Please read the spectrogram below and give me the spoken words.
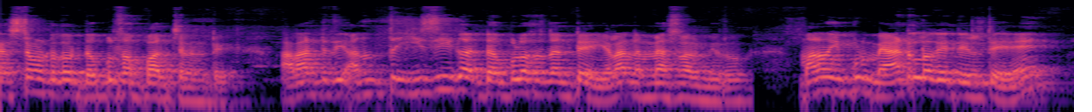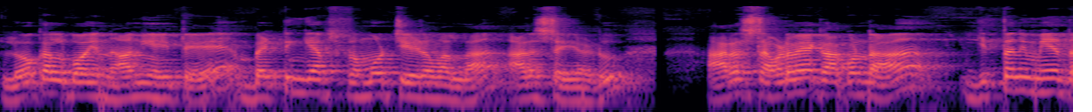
కష్టం ఉంటుందో డబ్బులు సంపాదించాలంటే. అలాంటిది అంత ఈజీగా డబ్బులు వస్తుందంటే ఎలా నమ్మేస్తున్నారు మీరు? మనం ఇప్పుడు మ్యాటర్లోకి అయితే వెళ్తే లోకల్ బాయ్ నాని అయితే బెట్టింగ్ యాప్స్ ప్రమోట్ చేయడం వల్ల అరెస్ట్ అయ్యాడు. అరెస్ట్ అవడమే కాకుండా ఇతని మీద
